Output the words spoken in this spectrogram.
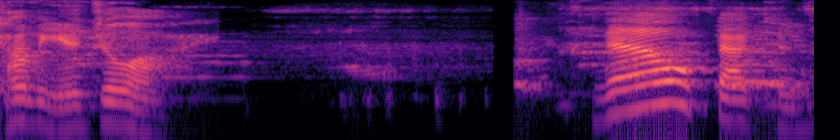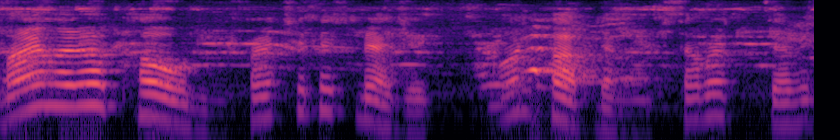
Coming in July. Now back to My Little Pony, Friendship is Magic on Pop Network, summer 17.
